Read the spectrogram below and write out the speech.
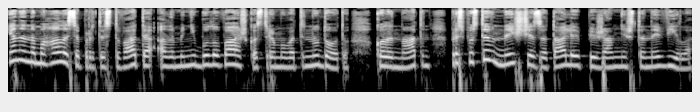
Я не намагалася протестувати, але мені було важко стримувати нудоту, коли Натан приспустив нижче за талію піжамні штани віла,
